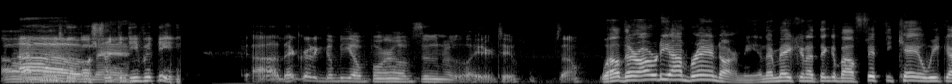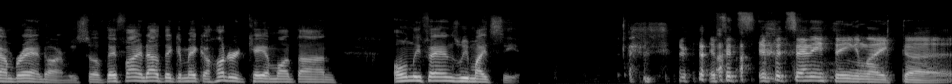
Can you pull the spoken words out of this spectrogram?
That gonna Oh, go straight to. DVD. uh, they're gonna be on Pornhub sooner or later too. So Well, they're already on Brand Army and they're making, I think, about 50K a week on Brand Army. So if they find out they can make 100K a month on OnlyFans, we might see it. If it's if it's anything like uh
